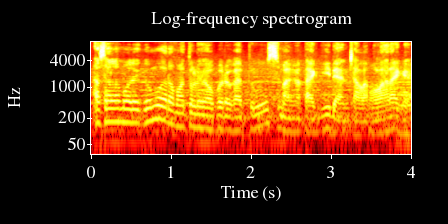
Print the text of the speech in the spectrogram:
Assalamualaikum warahmatullahi wabarakatuh. Semangat pagi dan salam olahraga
